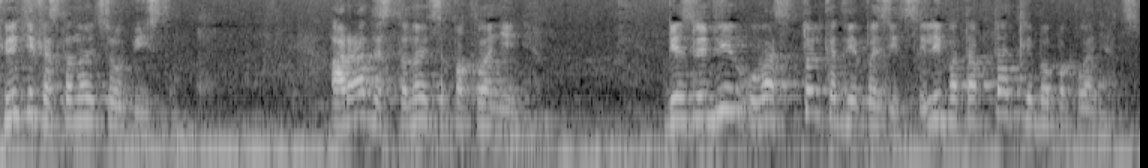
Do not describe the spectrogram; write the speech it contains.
Критика становится убийством, а радость становится поклонением. Без любви у вас только две позиции, либо топтать, либо поклоняться.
